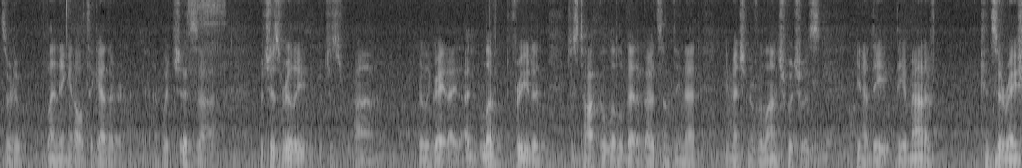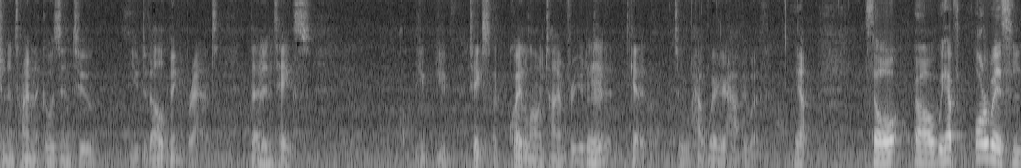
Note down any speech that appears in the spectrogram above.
Sort of blending it all together, which is uh, which is really which is um, really great. I, would love for you to just talk a little bit about something that you mentioned over lunch, which was, you know, the the amount of consideration and time that goes into you developing a brand that Mhm. it takes you, you takes a, quite a long time for you to Mhm. get it get it to how, where you're happy with. Yeah. So uh, we have always a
